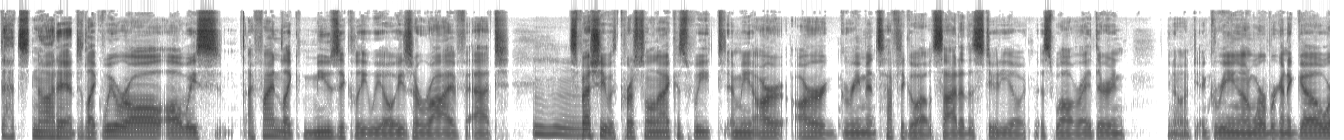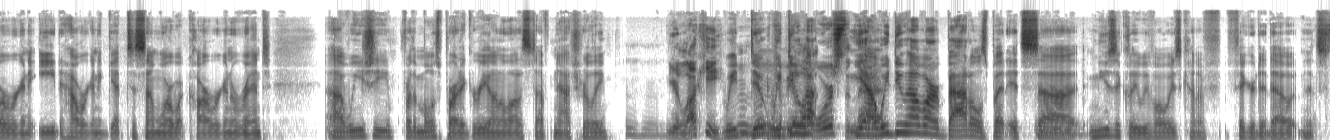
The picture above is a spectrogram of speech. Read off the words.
that's not it." Like we were all always. I find like musically, we always arrive at, Mm-hmm. especially with Chrystal and I, because we, I mean, our our agreements have to go outside of the studio as well, right? They're in, you know, agreeing on where we're gonna go, where we're gonna eat, how we're gonna get to somewhere, what car we're gonna rent. Uh, we usually, for the most part, agree on a lot of stuff naturally. Mm-hmm. You're lucky. We do. It We could be do a lot ha- worse than yeah, that. we do have our battles, but it's uh, Mm-hmm. musically we've always kind of figured it out, and it's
